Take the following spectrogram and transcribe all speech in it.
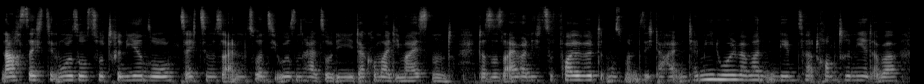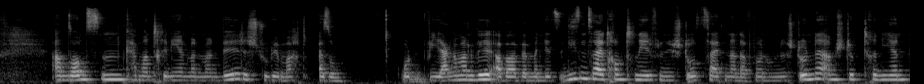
nach 16 Uhr so zu trainieren, so 16 bis 21 Uhr sind halt so die, da kommen halt die meisten und dass es einfach nicht zu so voll wird, muss man sich da halt einen Termin holen, wenn man in dem Zeitraum trainiert, aber ansonsten kann man trainieren, wann man will. Das Studio macht, also und wie lange man will, aber wenn man jetzt in diesem Zeitraum trainiert, von den Stoßzeiten, dann darf man nur eine Stunde am Stück trainieren.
